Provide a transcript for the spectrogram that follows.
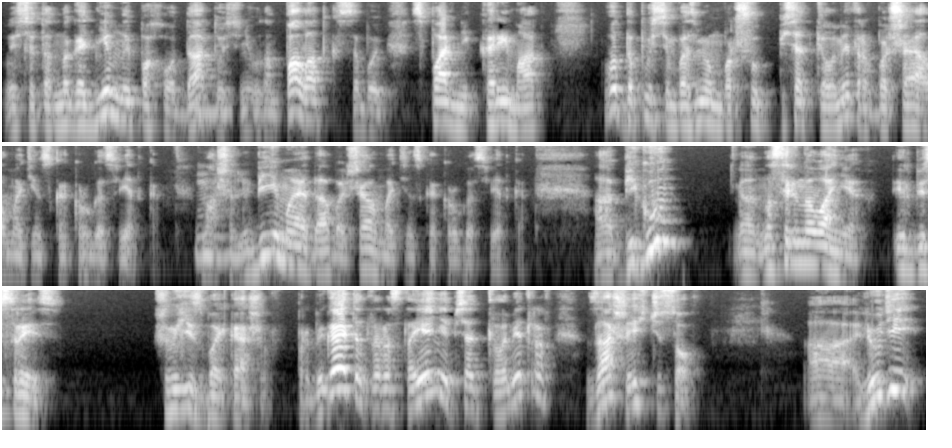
Если это многодневный поход, да, то есть у него там палатка с собой, спальник, каремат. Вот, допустим, возьмем маршрут 50 километров, большая алматинская кругосветка. Mm-hmm. Наша любимая, да, большая алматинская кругосветка. А, бегун а, на соревнованиях Ирбис Рейс, Шингиз Байкашев, пробегает это расстояние 50 километров за 6 часов. А, люди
